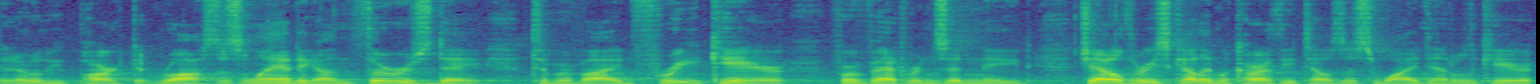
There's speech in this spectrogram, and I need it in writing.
and it'll be parked at Ross's Landing on Thursday to provide free care for veterans in need. Channel 3's Kelly McCarthy tells us why dental care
